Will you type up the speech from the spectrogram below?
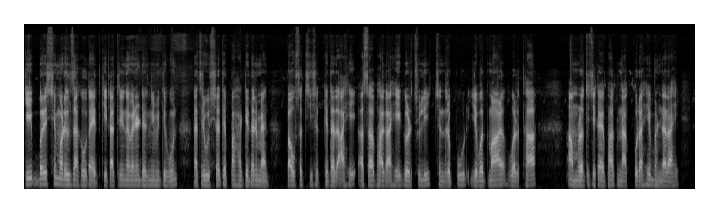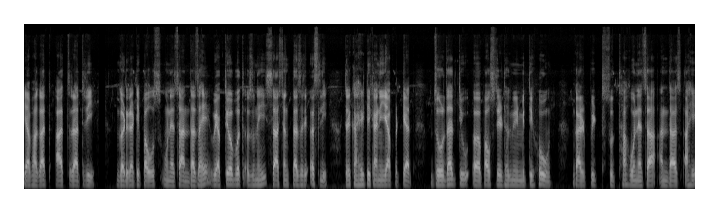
की बरेचसे मॉडेल्स दाखवत आहेत की रात्री नव्याने ढगनिर्मिती होऊन रात्री उशिरा ते पहाटे दरम्यान पावसाची शक्यता आहे असा भाग आहे. गडचुली चंद्रपूर यवतमाळ वर्धा अमरावतीचे काही भाग नागपूर आहे भंडारा आहे. या भागात आज रात्री गडगाटी पाऊस होण्याचा अंदाज आहे. व्याप्तीबाबत अजूनही साशंकता जरी असली तरी काही ठिकाणी या पट्ट्यात जोरदार तीव पावसाचे पावसाची ढगनिर्मिती होऊन गारपीटसुद्धा होण्याचा अंदाज आहे.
